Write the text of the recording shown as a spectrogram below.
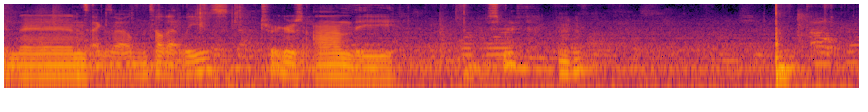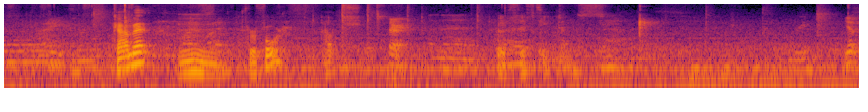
And then It's exiled until that leaves. triggers on the Smith. Mm-hmm. Combat Mm. for four. Ouch. there. Go to 15. Yep.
